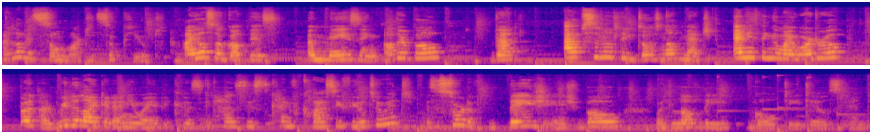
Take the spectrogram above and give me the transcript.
I love it so much, it's so cute. I also got this amazing other bow that absolutely does not match anything in my wardrobe, but I really like it anyway because it has this kind of classy feel to it. It's a sort of beige-ish bow with lovely gold details and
